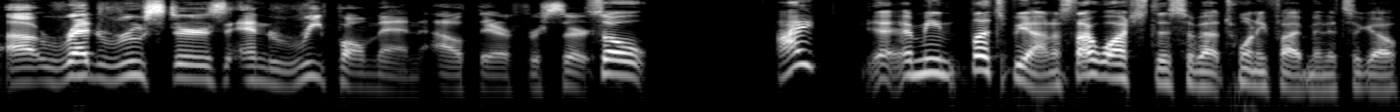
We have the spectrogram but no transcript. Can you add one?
uh, Red Roosters and Repo Men out there for certain. So, I, I mean, let's be honest. I watched this about 25 minutes ago.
